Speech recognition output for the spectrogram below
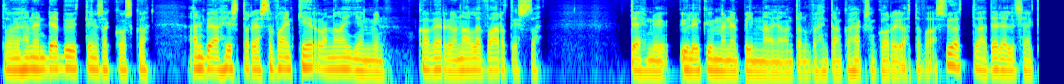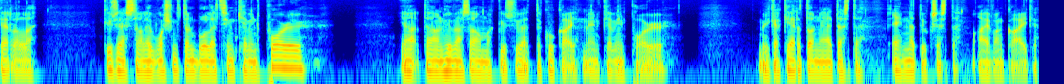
toi hänen debyyttinsä, koska NBA-historiassa vain kerran aiemmin kaveri on alle vartissa – tehnyt yli 10 pinnaa ja antanut vähintään kahdeksan korjohtavaa syöttöä. Edellisellä kerralla kyseessä oli Washington Bulletsin Kevin Porter. Ja tämä on hyvä sauma kysyä, että kuka ihmeen Kevin Porter, mikä kertonee tästä ennätyksestä aivan kaiken.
